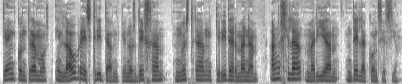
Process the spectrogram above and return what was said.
que encontramos en la obra escrita que nos deja nuestra querida hermana Ángela María de la Concepción.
